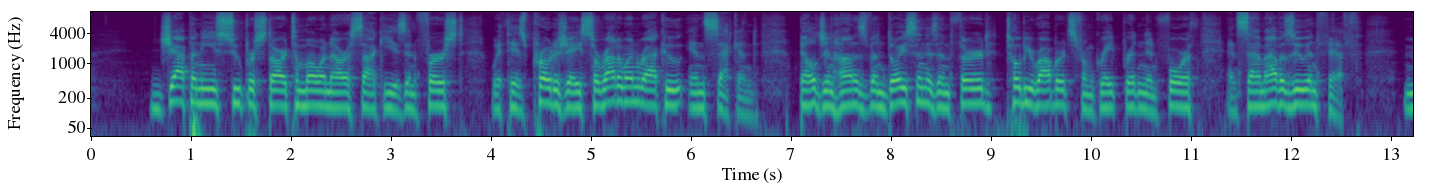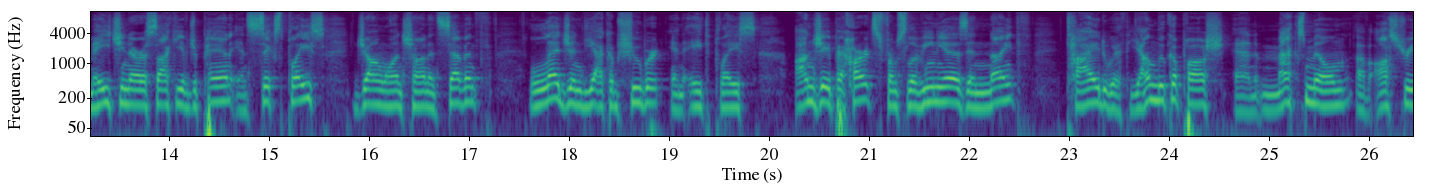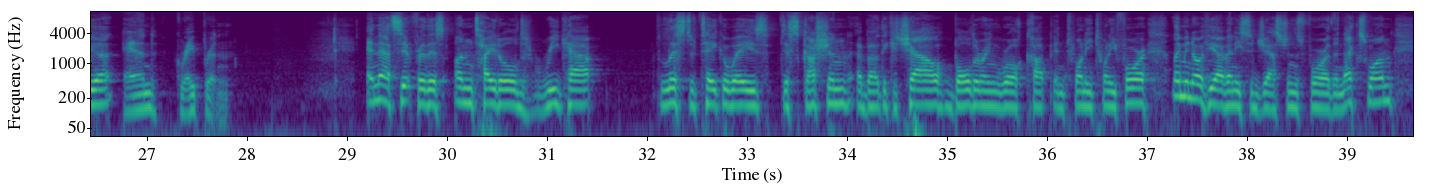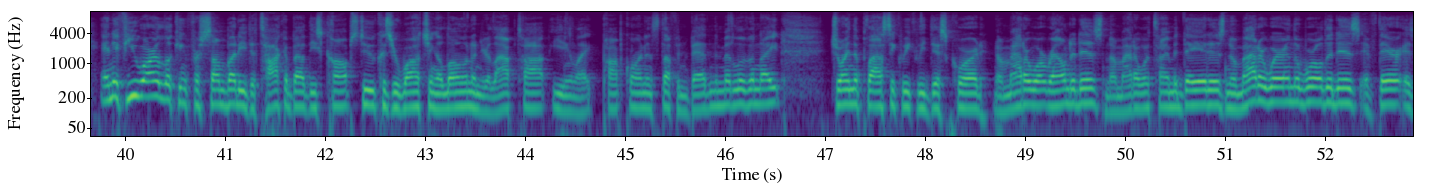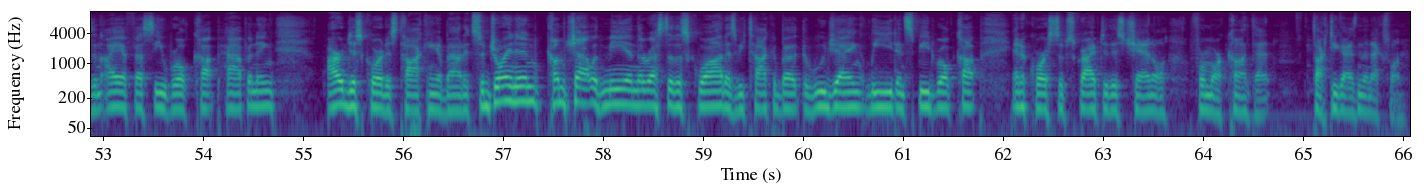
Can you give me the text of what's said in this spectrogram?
Japanese superstar Tomoa Narasaki is in first, with his protege Sorato Anraku in second. Belgian Hannes van Duysen is in third, Toby Roberts from Great Britain in fourth, and Sam Avezou in fifth. Meichi Narasaki of Japan in sixth place, Zhang Wanshan in seventh, legend Jakob Schubert in eighth place, Anže Peharc from Slovenia is in ninth, tied with Jan Luca Posch and Max Milne of Austria and Great Britain. And that's it for this untitled recap. list of takeaways, discussion about the Kachow Bouldering World Cup in 2024. Let me know if you have any suggestions for the next one. And if you are looking for somebody to talk about these comps to because you're watching alone on your laptop, eating like popcorn and stuff in bed in the middle of the night, join the Plastic Weekly Discord. No matter what round it is, no matter what time of day it is, no matter where in the world it is, if there is an IFSC World Cup happening, our Discord is talking about it. So join in, come chat with me and the rest of the squad as we talk about the Wujiang Lead and Speed World Cup. And of course, subscribe to this channel for more content. Talk to you guys in the next one.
